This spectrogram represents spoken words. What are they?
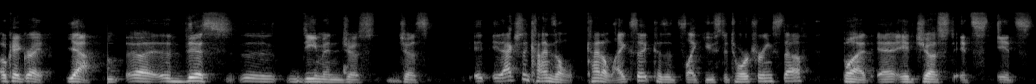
Okay, great. Yeah. Uh, this uh, demon just just it, it actually kind of kind of likes it cuz it's like used to torturing stuff, but uh, it just it's it's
